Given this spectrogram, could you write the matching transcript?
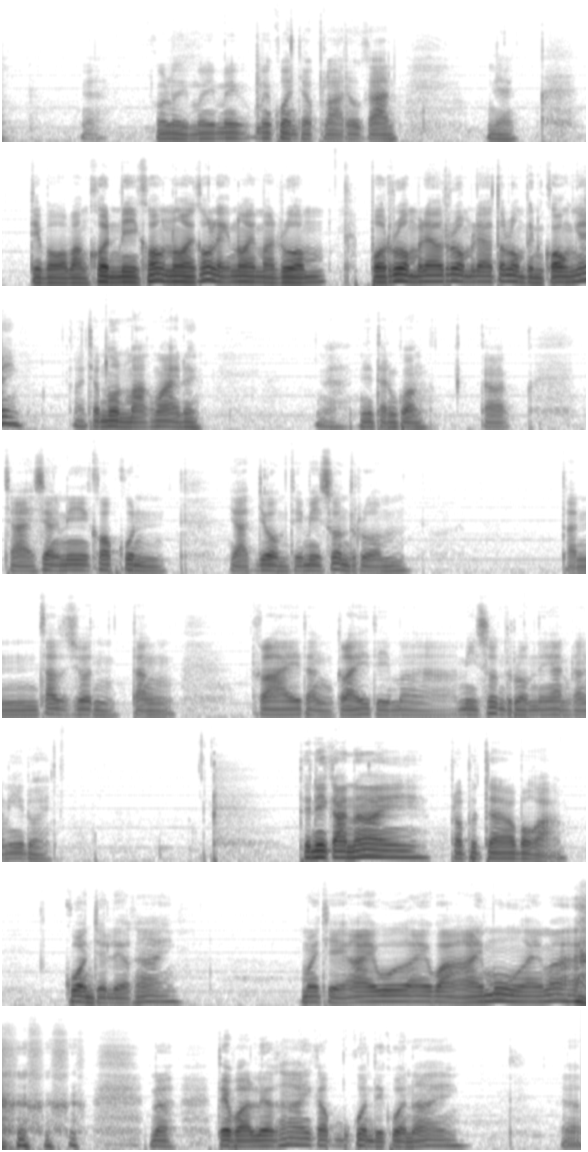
ก็เลยไม่ไม่ไม่ควรจะพลาดโอกาสเนี่ยที่บอกว่าบางคนมีข้องน้อยข้องเล็กน้อยมารวมพอรวมมาแล้วรวมแล้วต้องลงเป็นกองใหญ่จำนวนมากมายเลยนะนี่ท่านกวางก็จ่ายเสียงนี้ขอบคุณญาติโยมที่มีส่วนรวมท่านสาธุชนต่างไกลต่างไกลที่มามีส่วนรวมในงานครั้งนี้ด้วย ทีนี้การให้พระพุทธเจ้าบอกว่า ควรจะเลือกให้ไม่ใช่ให้เว้ยว่าให้มู่ให้มานะแต่ว่าเลือกให้กับบุคคลที่ควรให้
